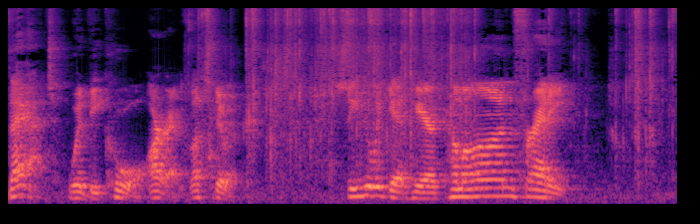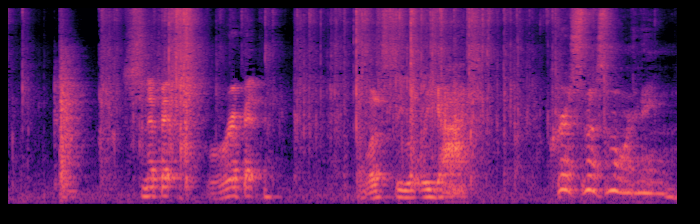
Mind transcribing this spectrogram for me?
That would be cool. All right, let's do it. See who we get here. Come on, Freddy. Snip it, rip it, let's see what we got. Christmas morning.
